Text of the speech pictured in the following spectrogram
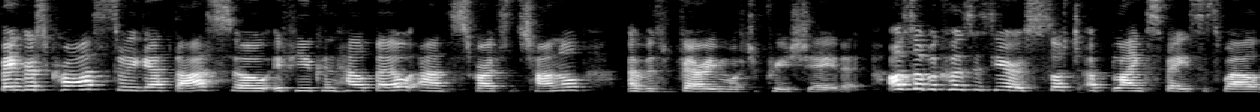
Fingers crossed we get that, so if you can help out and subscribe to the channel, I would very much appreciate it. Also because this year is such a blank space as well,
